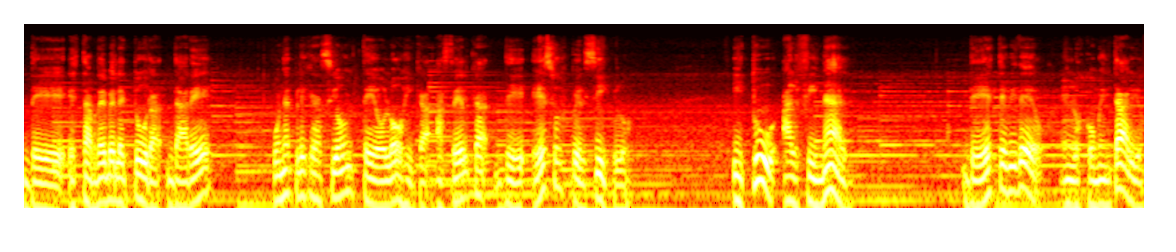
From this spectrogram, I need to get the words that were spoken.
de esta breve lectura daré una explicación teológica acerca de esos versículos y tú al final de este video, en los comentarios,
